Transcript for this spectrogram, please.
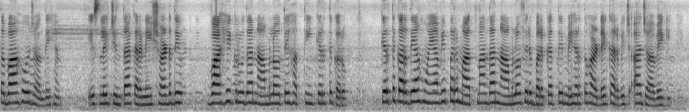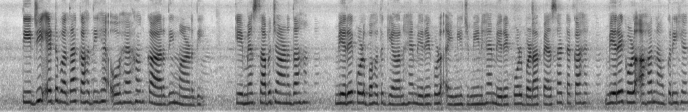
ਤਬਾਹ ਹੋ ਜਾਂਦੇ ਹਨ। ਇਸ ਲਈ ਚਿੰਤਾ ਕਰਨੀ ਛੱਡ ਦਿਓ। ਵਾਹਿਗੁਰੂ ਦਾ ਨਾਮ ਲਓ ਤੇ ਹੱਥੀਂ ਕਿਰਤ ਕਰੋ। ਕਿਰਤ ਕਰਦਿਆਂ ਹੋਇਆਂ ਵੀ ਪਰਮਾਤਮਾ ਦਾ ਨਾਮ ਲਓ, ਫਿਰ ਬਰਕਤ ਤੇ ਮਿਹਰ ਤੁਹਾਡੇ ਘਰ ਵਿੱਚ ਆ ਜਾਵੇਗੀ। ਤੀਜੀ ਇੱਟ ਪਤਾ ਕਹਦੀ ਹੈ, ਉਹ ਹੈ ਹੰਕਾਰ ਦੀ ਮਾਣ ਦੀ। ਕਿ ਮੈਂ ਸਭ ਜਾਣਦਾ ਹਾਂ। ਮੇਰੇ ਕੋਲ ਬਹੁਤ ਗਿਆਨ ਹੈ, ਮੇਰੇ ਕੋਲ ਇੰਨੀ ਜ਼ਮੀਨ ਹੈ, ਮੇਰੇ ਕੋਲ ਬੜਾ ਪੈਸਾ ਟਕਾ ਹੈ, ਮੇਰੇ ਕੋਲ ਆਹ ਨੌਕਰੀ ਹੈ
